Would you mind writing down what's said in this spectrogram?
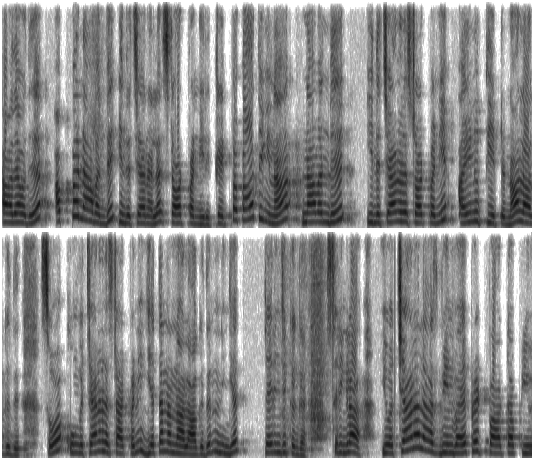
அதாவது அப்போ நான் வந்து இந்த சேனலை ஸ்டார்ட் பண்ணியிருக்கேன் இப்போ பார்த்தீங்கன்னா நான் வந்து இந்த சேனலை ஸ்டார்ட் பண்ணி ஐநூற்றி எட்டு நாள் ஆகுது. ஸோ உங்கள் சேனலை ஸ்டார்ட் பண்ணி எத்தனை நாள் ஆகுதுன்னு நீங்கள் தெரிஞ்சுக்கோங்க. சரிங்களா? Your channel has been vibrate part of you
